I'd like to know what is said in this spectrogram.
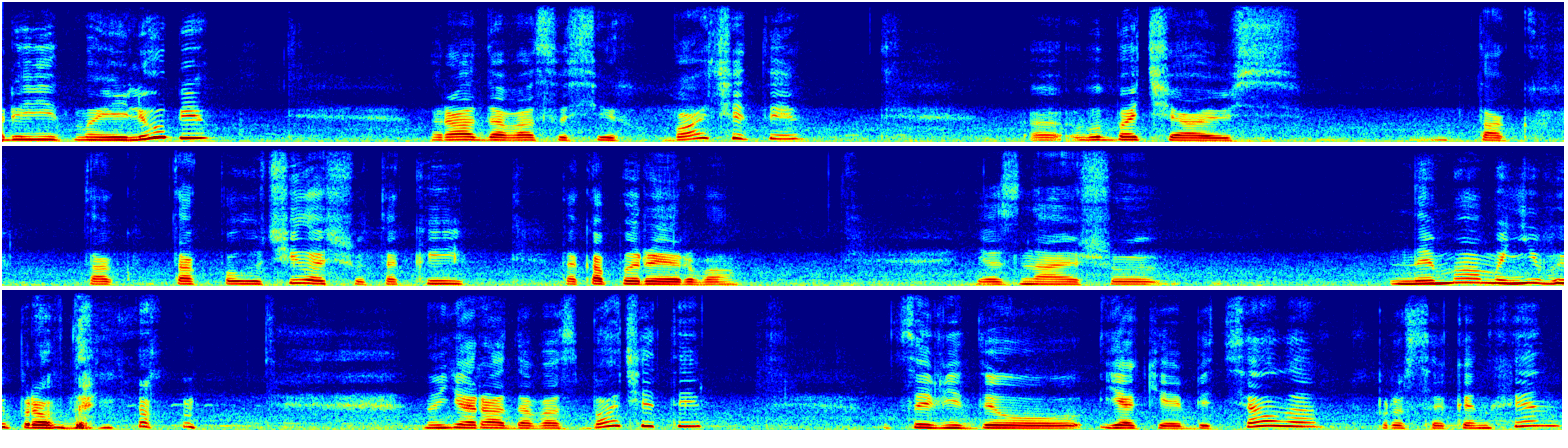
Привіт, мої любі! Рада вас усіх бачити. Е, Вибачаюсь, так, так, так вийшло, що такий, така перерва. Я знаю, що нема мені виправдання. Ну, я рада вас бачити. Це відео, як і обіцяла, про секонд-хенд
